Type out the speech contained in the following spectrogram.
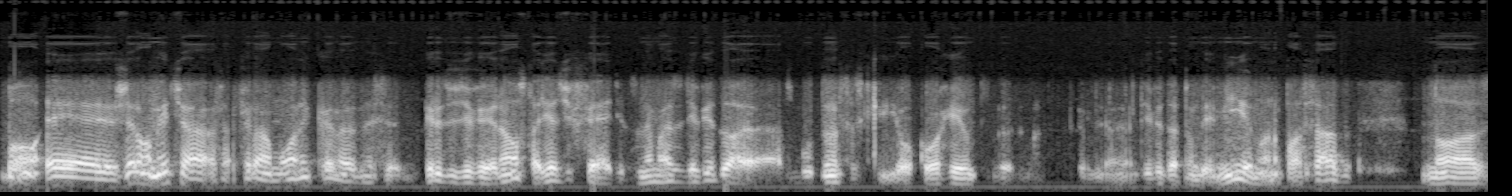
Bom, é, geralmente a, a Filarmônica, nesse período de verão, estaria de férias, né? mas devido às mudanças que ocorreram devido à pandemia no ano passado, nós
